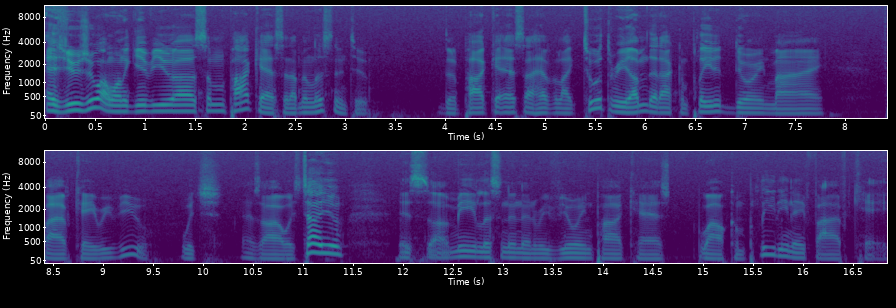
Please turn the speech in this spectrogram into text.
as usual, I want to give you uh, some podcasts that I've been listening to. The podcasts I have like two or three of them that I completed during my 5K review, which, as I always tell you, is uh, me listening and reviewing podcasts while completing a 5K.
